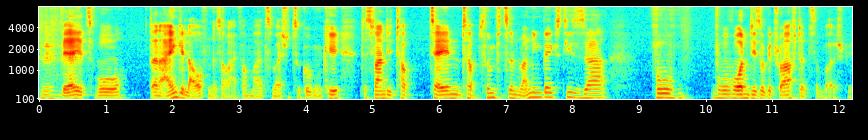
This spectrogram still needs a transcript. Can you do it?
wer jetzt wo dann eingelaufen ist, auch einfach mal zum Beispiel zu gucken, okay, das waren die Top 10, Top 15 Running Backs dieses Jahr, wo, wo wurden die so getraftet zum Beispiel?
